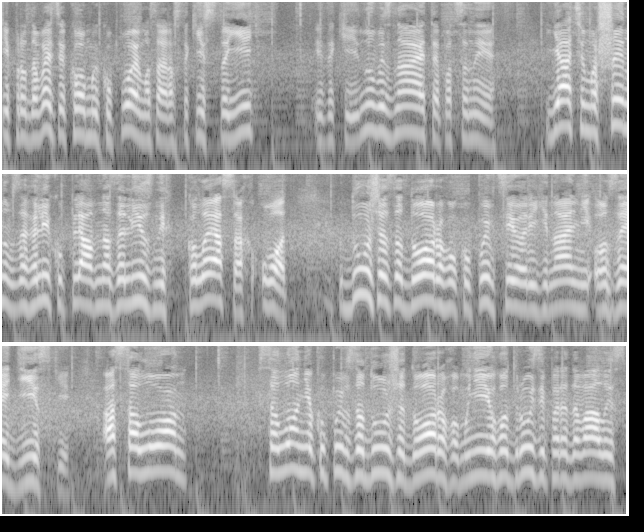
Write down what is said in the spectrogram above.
і продавець, якого ми купуємо, зараз такий стоїть і такий, ну ви знаєте, пацани, я цю машину взагалі купляв на залізних колесах. От, дуже задорого купив ці оригінальні ОЗ-диски. А салон, салон я купив за дуже дорого. Мені його друзі передавали з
